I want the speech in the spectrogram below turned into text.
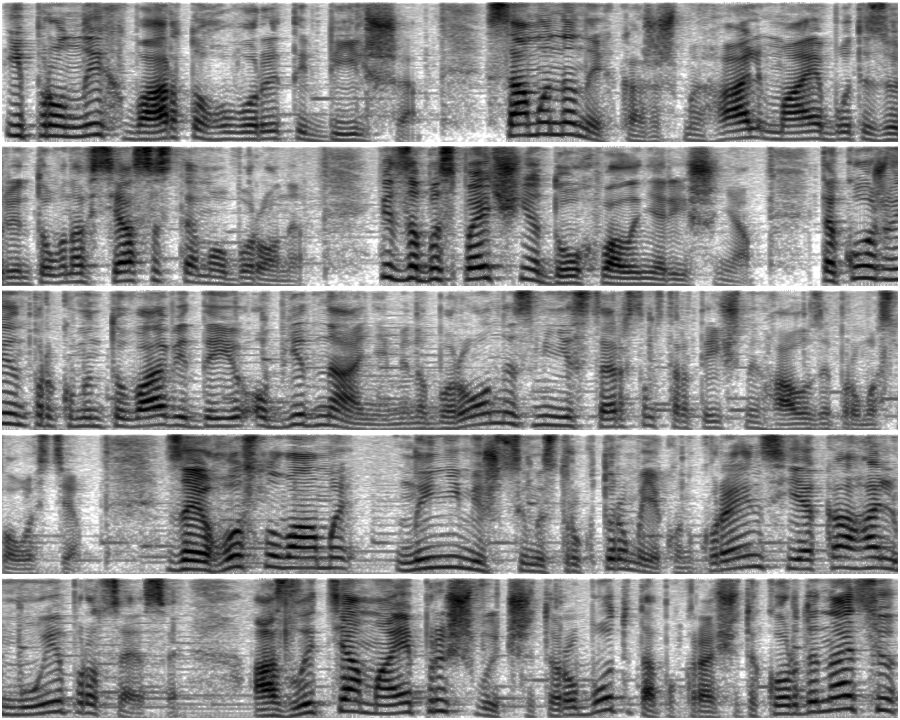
і про них варто говорити більше. Саме на них, каже Шмигаль, має бути зорієнтована вся система оборони від забезпечення до ухвалення рішення. Також він прокоментував ідею об'єднання Міноборони з Міністерством стратегічних галузей промисловості. За його словами, нині між цими структурами є конкуренція, яка гальмує процеси, а злиття має пришвидшити роботу та покращити координацію,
